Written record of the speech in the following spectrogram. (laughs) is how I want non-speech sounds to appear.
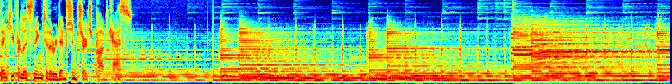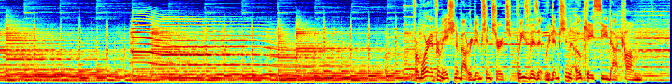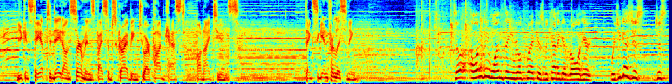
Thank you for listening to the Redemption Church podcast. Information about Redemption Church, please visit redemptionokc.com. You can stay up to date on sermons by subscribing to our podcast on iTunes. Thanks again for listening. So I want to do one thing real quick as we kind of get rolling here. Would you guys just just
